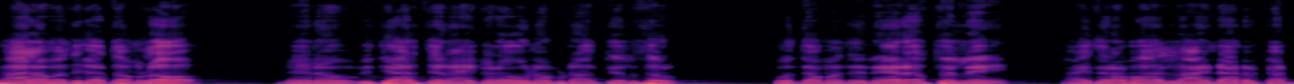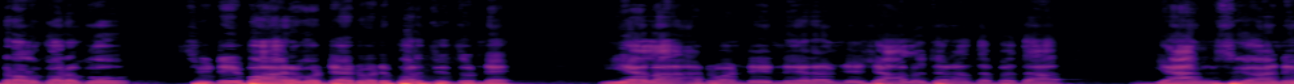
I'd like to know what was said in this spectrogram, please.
చాలామంది గతంలో నేను విద్యార్థి నాయకుడిగా ఉన్నప్పుడు నాకు తెలుసు కొంతమంది నేరస్తుల్ని Hyderabad law and order control కొరకు సిటీ బాహర్ కొట్టేటువంటి పరిస్థితి ఉండే. ఇవాళ అటువంటి నేరం చేసే ఆలోచన అంత పెద్ద గ్యాంగ్స్ కానీ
